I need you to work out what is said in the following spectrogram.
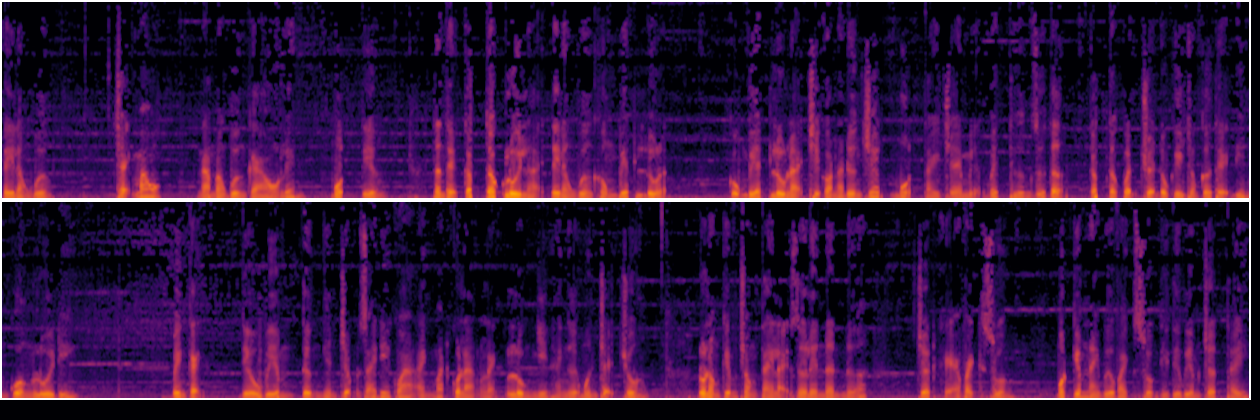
Tây Long Vương. Chạy mau, Nam Long Vương cào lên một tiếng, thân thể cấp tốc lùi lại, Tây Long Vương không biết lùi lại cũng biết lưu lại chỉ còn là đường chết, một tay che miệng vết thương dữ tợn, cấp tốc vận chuyển độc khí trong cơ thể điên cuồng lùi đi. Bên cạnh, tiêu Viêm tự nhiên chậm rãi đi qua, ánh mắt của làng lạnh lùng nhìn hai người muốn chạy trốn. Đồ Long kiếm trong tay lại giơ lên lần nữa, chợt khẽ vạch xuống. Một kiếm này vừa vạch xuống thì Tiêu Viêm chợt thấy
